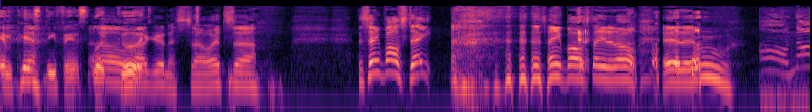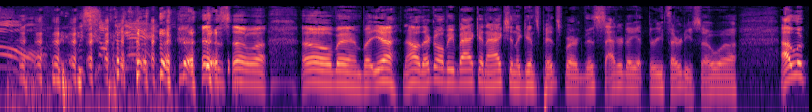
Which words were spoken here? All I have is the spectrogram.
and Pitt's defense looked oh, good. Oh my goodness. So it's uh this ain't Ball State. this ain't Ball State at all. And, uh, We suck again. so, uh, oh man, but yeah, no, they're gonna be back in action against Pittsburgh this Saturday at three thirty. So, uh, I look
